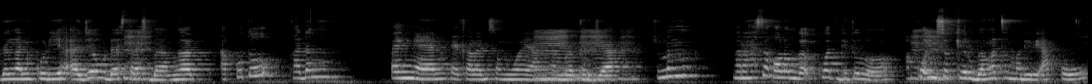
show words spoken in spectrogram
dengan kuliah aja udah stres banget. Aku tuh kadang pengen kayak kalian semua yang sambil Hmm, kerja. hmm, hmm. Cuman ngerasa kalau nggak kuat gitu loh. Aku Hmm. insecure banget sama diri aku.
